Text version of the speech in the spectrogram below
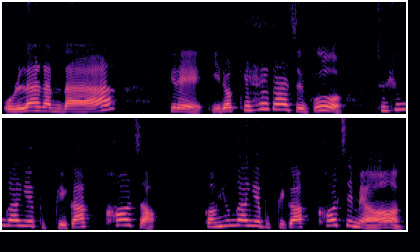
올라간다. 그래, 이렇게 해가지고 저 흉곽의 부피가 커져. 그럼 흉곽의 부피가 커지면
